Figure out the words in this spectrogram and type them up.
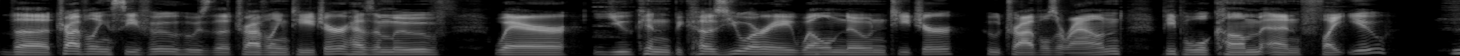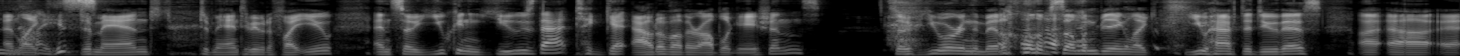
the traveling Sifu, who's the traveling teacher, has a move where you can because you are a well-known teacher who travels around, people will come and fight you and like demand demand to be able to fight you, and so you can use that to get out of other obligations. So if you are in the middle of someone being like, "You have to do this," uh, uh, uh,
